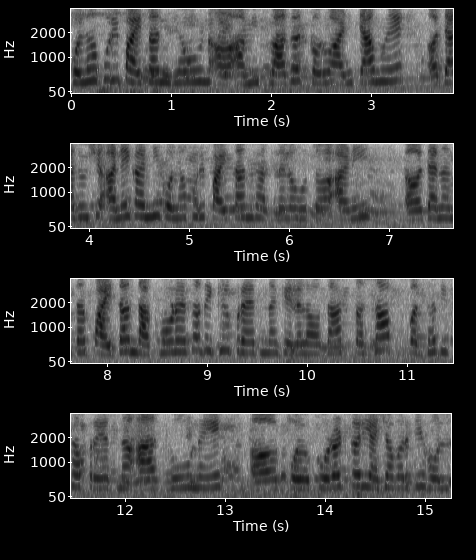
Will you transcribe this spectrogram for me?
कोल्हापुरी पायतान घेऊन आम्ही स्वागत करू. आणि त्यामुळे त्या दिवशी अनेकांनी कोल्हापुरी पायतान घातलेलं होतं. आणि त्यानंतर पायतान दाखवण्याचा देखील प्रयत्न केलेला होता. तशा पद्धतीचा प्रयत्न आज होऊ नये. को- कोरटकर याच्यावरती होल-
